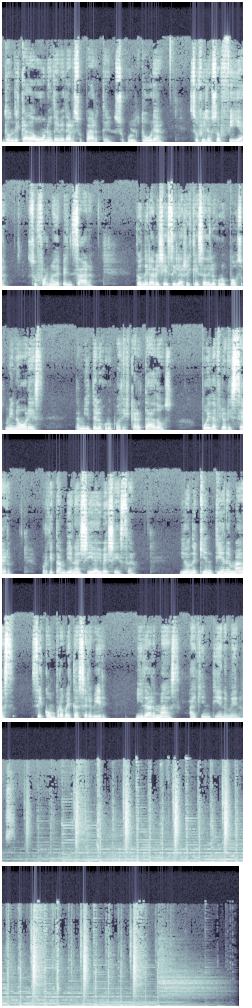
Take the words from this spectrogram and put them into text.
donde cada uno debe dar su parte, su cultura, su filosofía, su forma de pensar, donde la belleza y la riqueza de los grupos menores, también de los grupos descartados, pueda florecer, porque también allí hay belleza, y donde quien tiene más se comprometa a servir y dar más a quien tiene menos.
